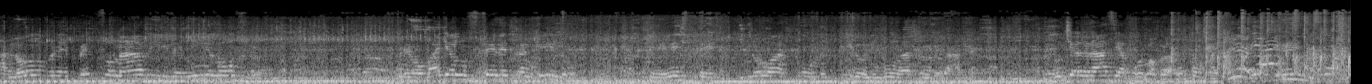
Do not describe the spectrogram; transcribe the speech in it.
a nombre personal y de mi negocio. Pero vayan ustedes tranquilos, que este no ha cometido ningún acto ilegal. Muchas gracias por acompañarnos. Bueno,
